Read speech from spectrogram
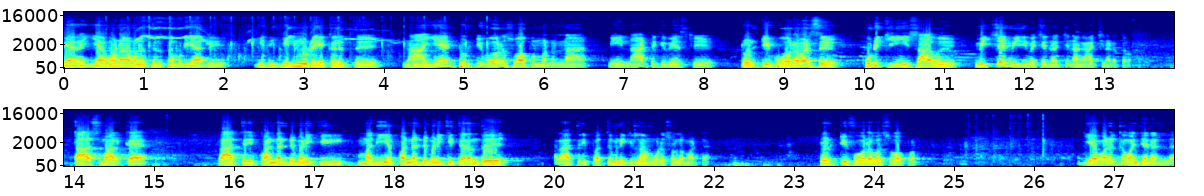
வேற எவனா அவனை திருத்த முடியாது. இது என்னுடைய கருத்து. நான் ஏன் டுவெண்ட்டி ஹவர்ஸ் ஓப்பன் பண்ணுறேன்னா நீ நாட்டுக்கு வேஸ்ட்டு டுவெண்ட்டி ஃபோர் ஹவர்ஸு குடிச்சு நீ சாவு. மிச்சம் மீதி வச்சு வச்சு நாங்கள் ஆட்சி நடத்துகிறோம் டாஸ்மார்க்கை ராத்திரி பன்னெண்டு மணிக்கு மதியம் பன்னெண்டு மணிக்கு திறந்து ராத்திரி பத்து மணிக்கெல்லாம் மூட சொல்ல மாட்டேன். டுவெண்ட்டி ஃபோர் ஹவர்ஸ் ஓப்பன் எவனுக்கும் வஞ்சனை இல்லை.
